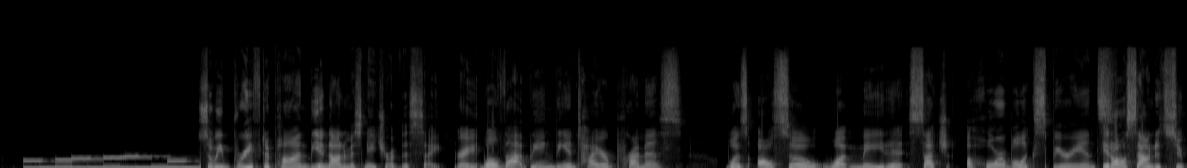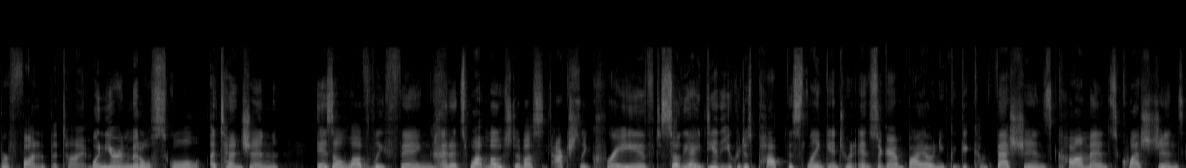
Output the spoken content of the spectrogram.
So we briefed upon the anonymous nature of this site, right? Well, that being the entire premise was also what made it such a horrible experience. It all sounded super fun at the time. When you're in middle school, attention is a lovely thing, and it's what most of us actually craved. So the idea that you could just pop this link into an Instagram bio and you could get confessions, comments, questions,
